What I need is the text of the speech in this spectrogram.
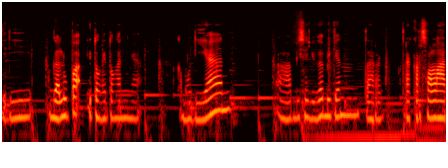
Jadi nggak lupa hitung-hitungannya. Kemudian uh, bisa juga bikin tra tracker sholat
